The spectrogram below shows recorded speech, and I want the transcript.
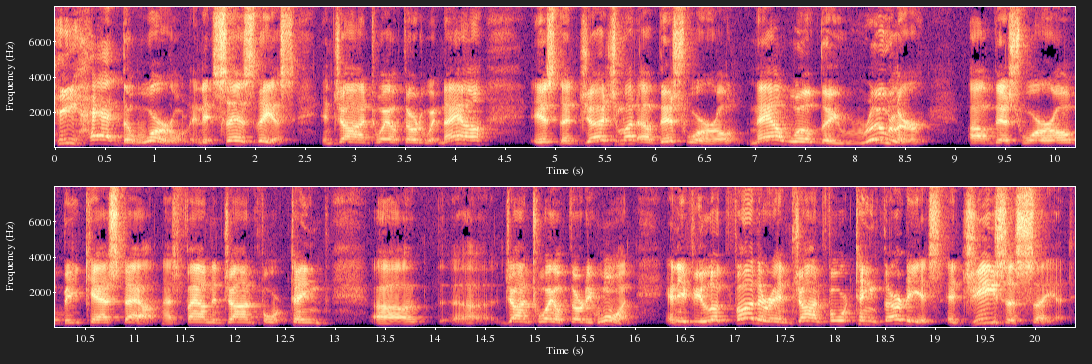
he had the world. And it says this in John 12 31, now is the judgment of this world. Now will the ruler of this world be cast out. That's found in John 14, uh, uh, John 12, 31. And if you look further in John 14, 30, it's uh, Jesus said,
